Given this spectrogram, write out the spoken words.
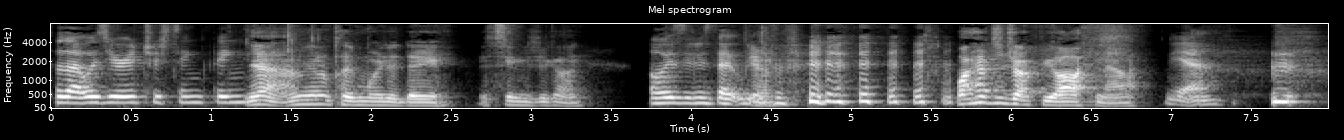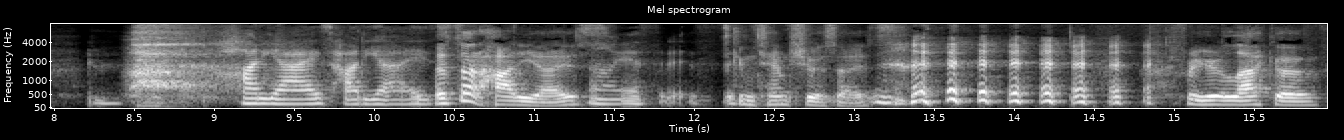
So that was your interesting thing? Yeah, I'm going to play more today as soon as you're gone. Oh, as soon as that leave. Well, I have to drop you off now. yeah. hottie eyes, hottie eyes. That's not haughty eyes. oh, yes, it is. It's is. contemptuous eyes for your lack of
